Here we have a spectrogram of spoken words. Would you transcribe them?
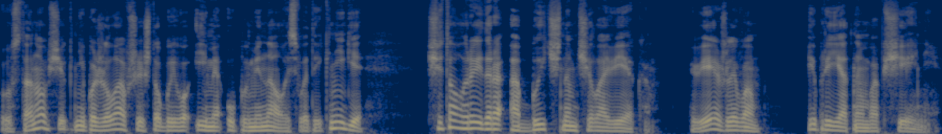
Установщик, не пожелавший, чтобы его имя упоминалось в этой книге, считал Рейдера обычным человеком, вежливым и приятным в общении.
